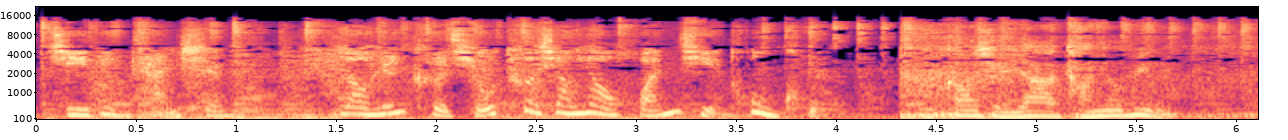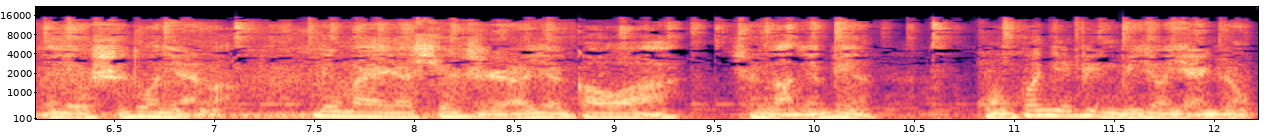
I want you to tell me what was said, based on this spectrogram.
志，疾病缠身，老人渴求特效药缓解痛苦。高血压、糖尿病有十多年了，另外呀，血脂啊也高啊，是老年病，骨关节病比较严重，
